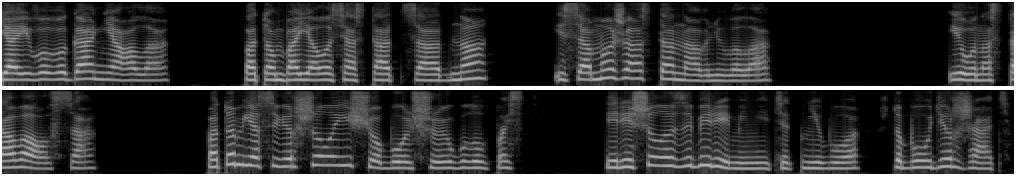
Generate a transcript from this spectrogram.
Я его выгоняла, потом боялась остаться одна и сама же останавливала. И он оставался. Потом я совершила еще большую глупость и решила забеременеть от него, чтобы удержать.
